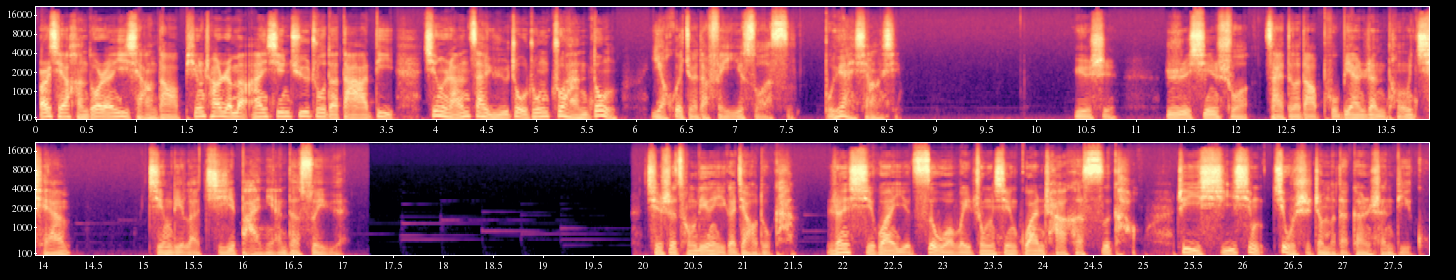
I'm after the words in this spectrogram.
而且很多人一想到平常人们安心居住的大地竟然在宇宙中转动，也会觉得匪夷所思，不愿相信。于是。日心说，在得到普遍认同前，经历了几百年的岁月。其实，从另一个角度看，人习惯以自我为中心观察和思考，这一习性就是这么的根深蒂固。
